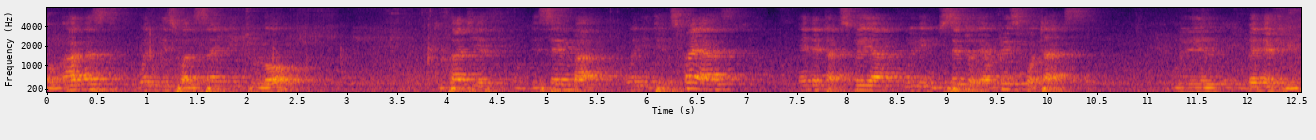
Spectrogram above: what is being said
of August, when this was signed into law, to 30th December, when it expires, any taxpayer willing to settle their principal tax will benefit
